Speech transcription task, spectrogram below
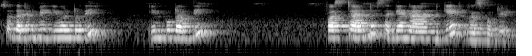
So that will be given to the input of the first and second AND gate respectively.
